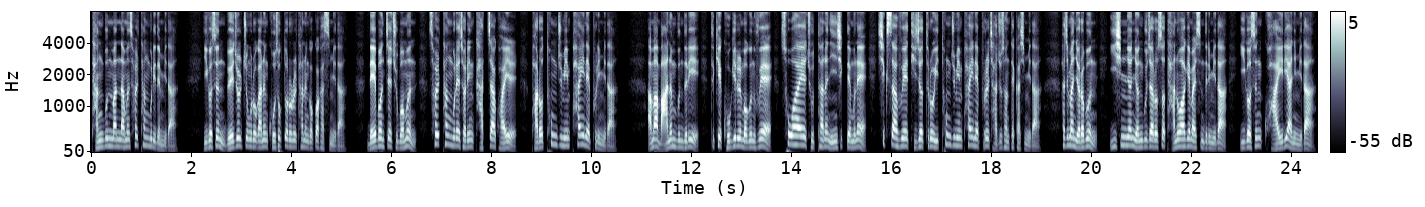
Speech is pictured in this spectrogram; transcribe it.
당분만 남은 설탕물이 됩니다. 이것은 뇌졸중으로 가는 고속도로를 타는 것과 같습니다. 네 번째 주범은 설탕물에 절인 가짜 과일, 바로 통주민 파인애플입니다. 아마 많은 분들이 특히 고기를 먹은 후에 소화에 좋다는 인식 때문에 식사 후에 디저트로 이 통주민 파인애플을 자주 선택하십니다. 하지만 여러분, 20년 연구자로서 단호하게 말씀드립니다. 이것은 과일이 아닙니다.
